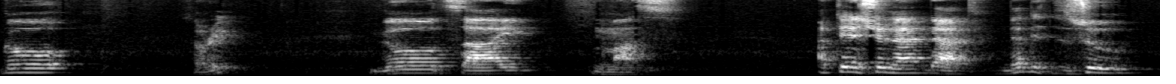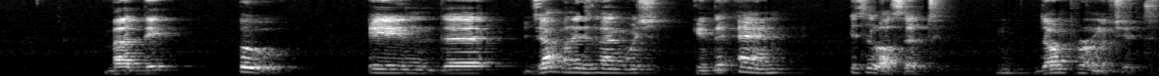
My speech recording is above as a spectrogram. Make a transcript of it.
go sorry. Gozaimasu attention at that. That is zu but the u in the Japanese language in the end is lost. Don't pronounce it.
